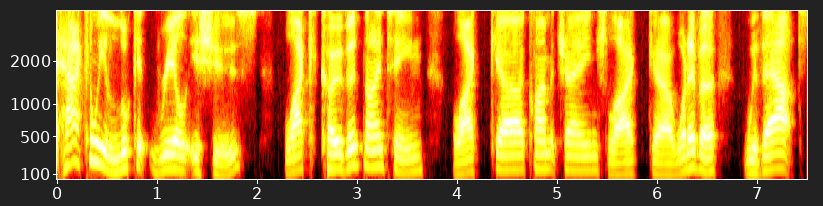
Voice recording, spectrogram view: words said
How can we look at real issues like COVID 19, like uh, climate change, like uh, whatever, without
